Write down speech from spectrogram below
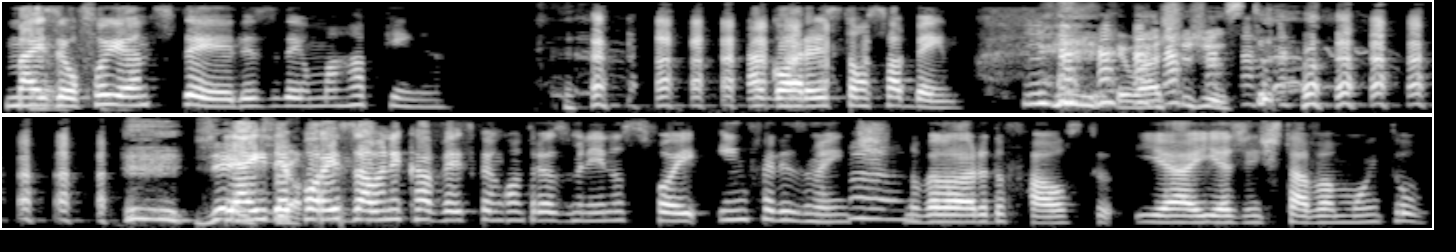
Mas É. eu fui antes deles e dei uma rapinha. Agora eles estão sabendo. Eu acho justo. E aí Gente, ó, depois, a única vez que eu encontrei os meninos foi, infelizmente, Ah. no velório do Fausto. E aí a gente estava muito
